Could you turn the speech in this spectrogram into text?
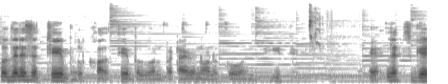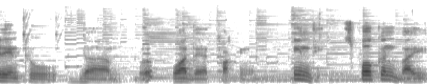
So there is a table called Table One, but I don't want to go in detail. Let's get into the book what they are talking about. Hindi, spoken by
